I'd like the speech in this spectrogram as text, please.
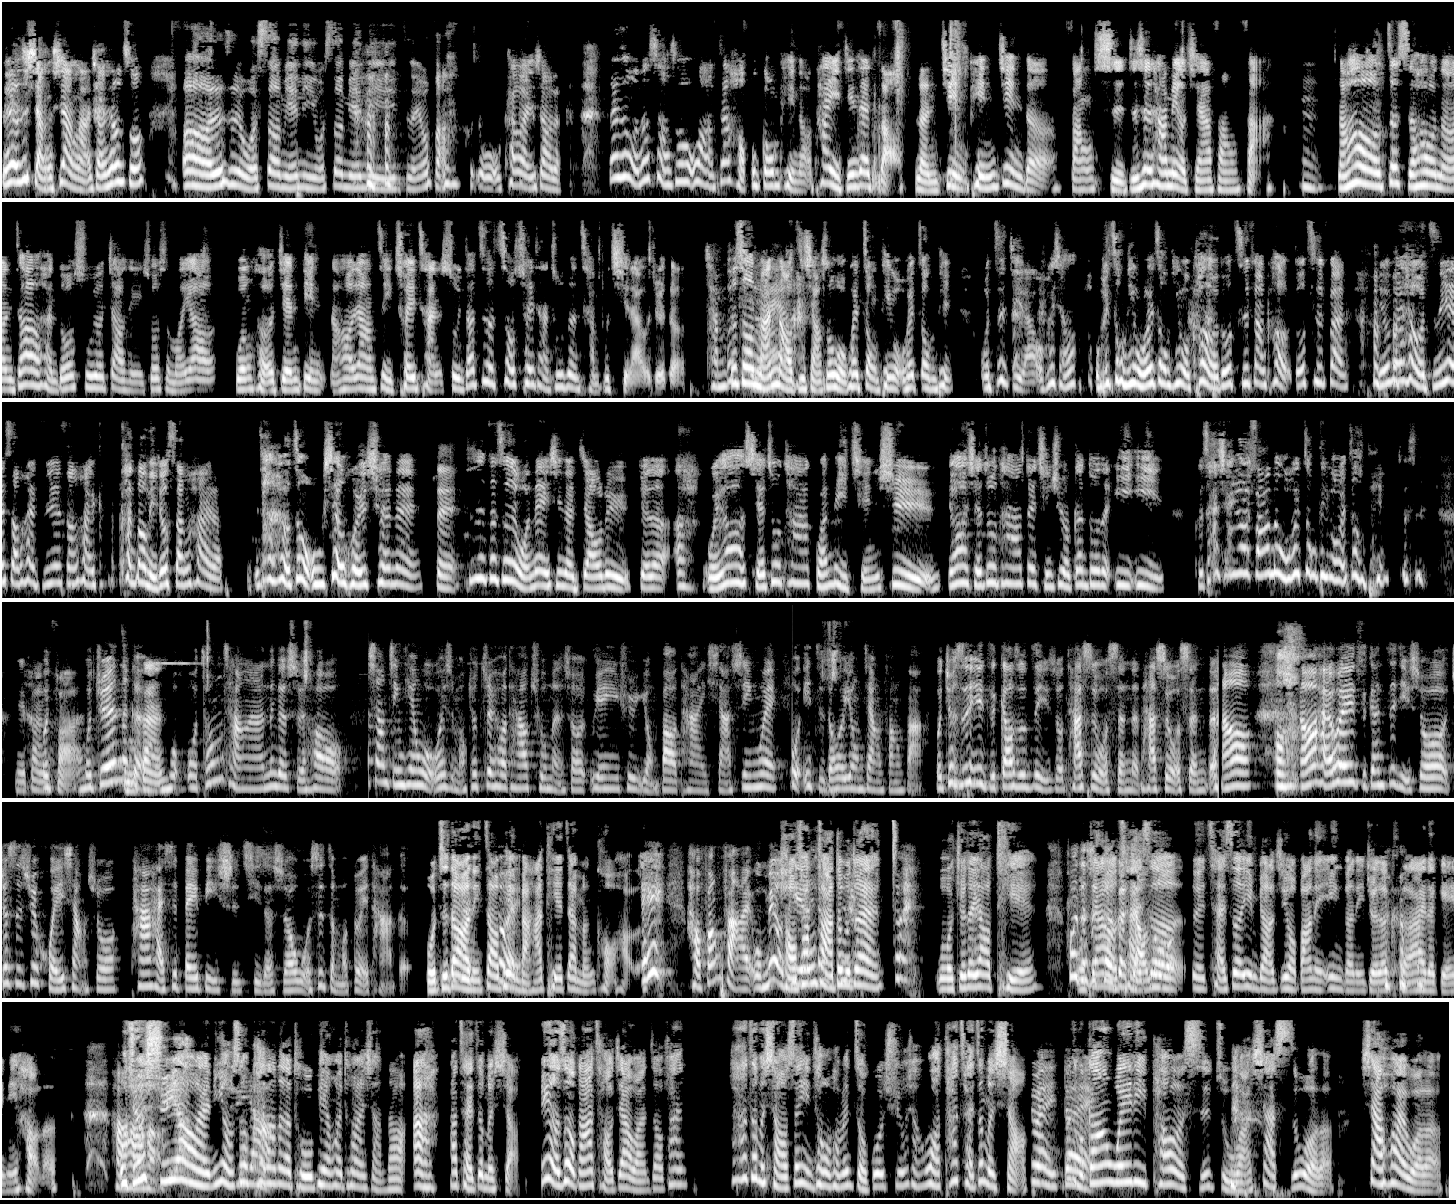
没有是想象啦，想象说，呃，就是我赦免你，我赦免你，你只能用方，我开玩笑的。但是我那时候想说，哇，这样好不公平哦。他已经在找冷静、平静的方式，只是他没有其他方法。嗯，然后这时候呢，你知道很多书又叫你说什么要温和坚定，然后让自己催产素。你知道这个时候催产素真的产不起来，我觉得产不起来。这时候满脑子想说我会重听，我会重听，我自己啦，我会想说我会中听，我会中听，我靠耳朵吃饭，靠耳朵吃饭。你会不会害我职业伤害？职业伤害，看到你就伤害了。你知道还有这种无限回圈呢、欸？对，就是这是我内心的焦虑，觉得啊，我要协助他管理情绪，又要协助他对情绪有更多的意义。可是他现在又会发怒，我会中听，我会中听，就是没办法。我我觉得那个，我我通常啊，那个时候。像今天我为什么就最后他要出门的时候愿意去拥抱他一下，是因为我一直都会用这样的方法，我就是一直告诉自己说他是我生的，他是我生的，然后、哦、然后还会一直跟自己说，就是去回想说他还是 baby 时期的时候我是怎么对他的。我知道了，你照片把它贴在门口好了。哎，好方法哎，我没有贴好方法对不对？对，我觉得要贴，或者是各个角落，对，彩色印表机我帮你印个你觉得可爱的给你好了。我觉得需要哎、欸，你有时候看到那个图片会突然想到啊，他才这么小。因为有时候我跟他吵架完之后，发现他这么小身影从我旁边走过去，我想哇，他才这么小，对对，我刚刚威力 power 十足啊，吓死我了，吓坏我了。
